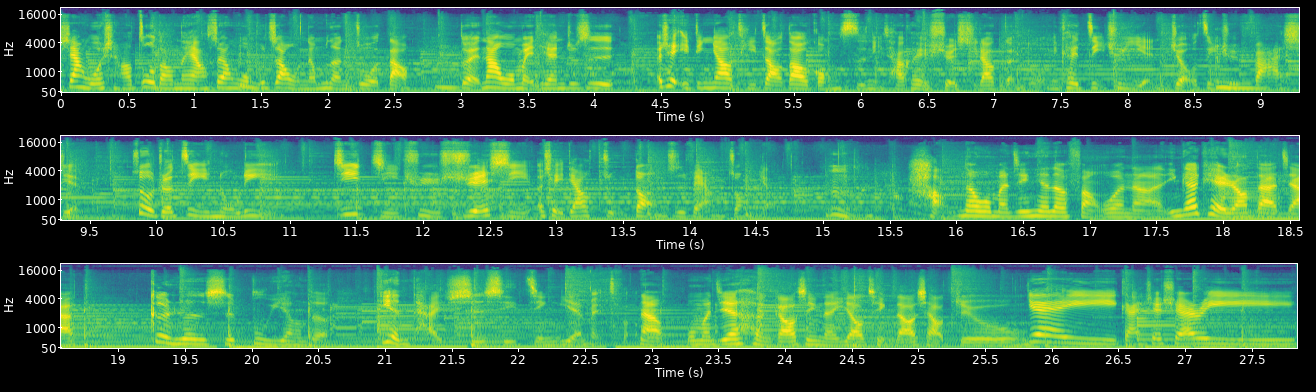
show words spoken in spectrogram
象，我想要做到那样，虽然我不知道我能不能做到。嗯、对，那我每天就是，而且一定要提早到公司，你才可以学习到更多，你可以自己去研究，自己去发现。嗯所以我觉得自己努力、积极去学习，而且一定要主动，这是非常重要的。嗯，好，那我们今天的访问呢、啊，应该可以让大家更认识不一样的电台实习经验。没错，那我们今天很高兴能邀请到小啾，耶！感谢 Sherry。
